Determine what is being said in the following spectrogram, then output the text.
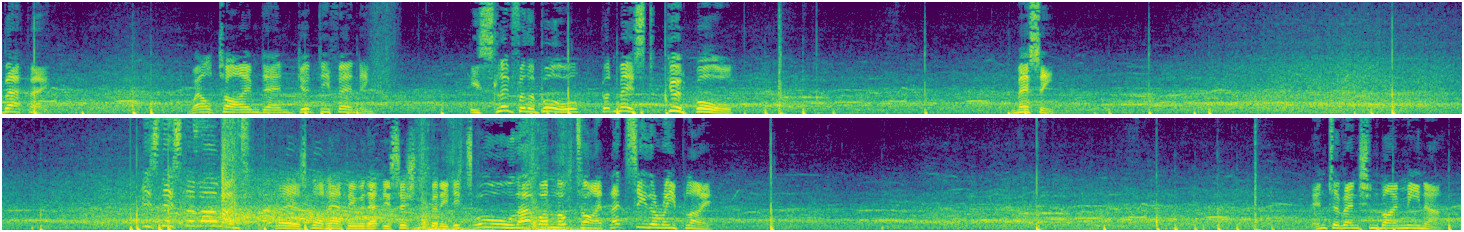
Mbappe. Well-timed and good defending. He slid for the ball, but missed. Good ball. Messi. Is this the moment? Player's not happy with that decision, but he did. Oh, that one looked tight. Let's see the replay. Intervention by Mina.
